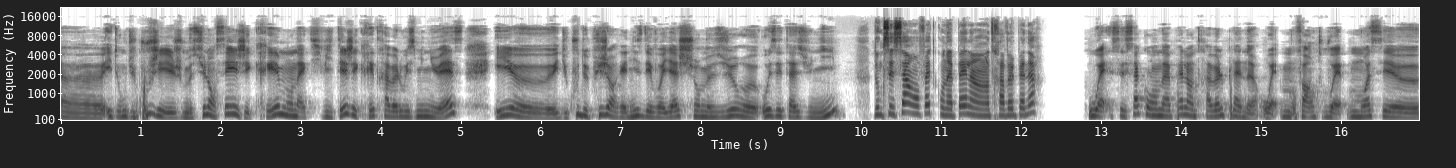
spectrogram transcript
Euh, et donc, du coup, j'ai, je me suis lancée et j'ai créé mon activité. J'ai créé Travel with Me US. Et, euh, et du coup, depuis, j'organise des voyages sur mesure euh, aux États-Unis. Donc, c'est ça, en fait, qu'on appelle un travel planner? Ouais, c'est ça qu'on appelle un travel planner. Ouais, enfin ouais, moi c'est euh,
